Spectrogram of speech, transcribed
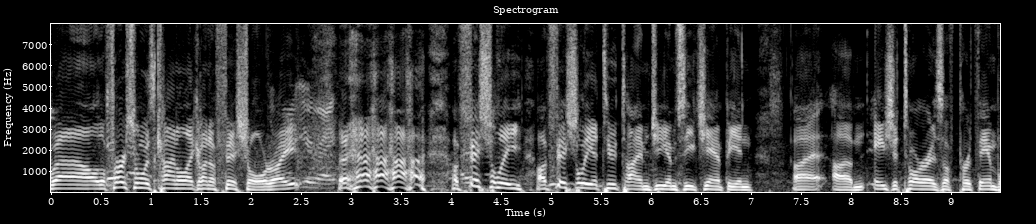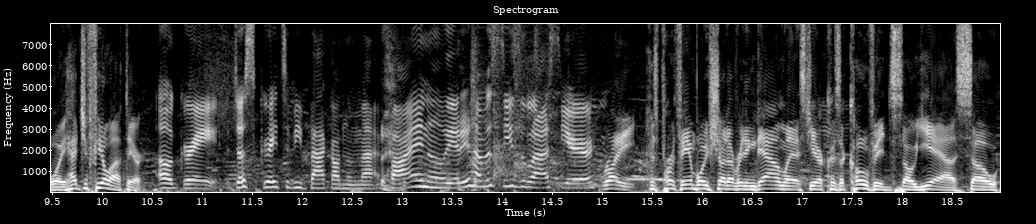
Well, the first one was kind of like unofficial, right? You're right. officially, officially a two time GMC champion, uh, um, Ahsia Torres of Perth Amboy. How'd you feel out there? Oh, great. Just great to be back on the mat. Finally. I didn't have a season last year. Right, because Perth Amboy shut everything down last year because of COVID. So yeah, so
